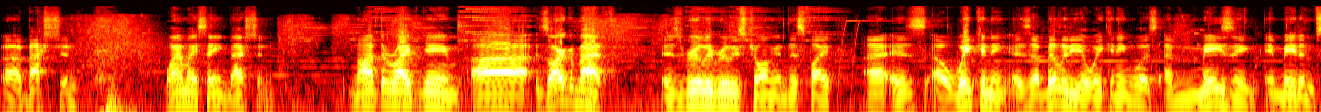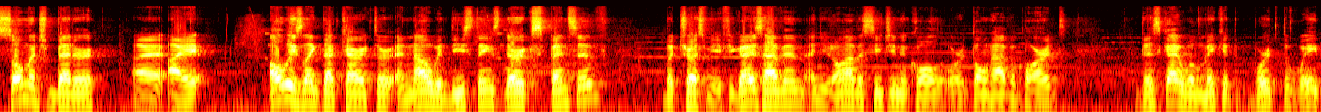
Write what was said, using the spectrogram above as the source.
Uh, Bastion. Why am I saying Bastion? Not the right game. Uh, Zargabaath is really, really strong in this fight. Uh, his awakening, his ability awakening was amazing. It made him so much better I, I always like that character, and now with these things, they're expensive, but trust me, if you guys have him and you don't have a CG Nicole or don't have a Bard, this guy will make it worth the wait.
